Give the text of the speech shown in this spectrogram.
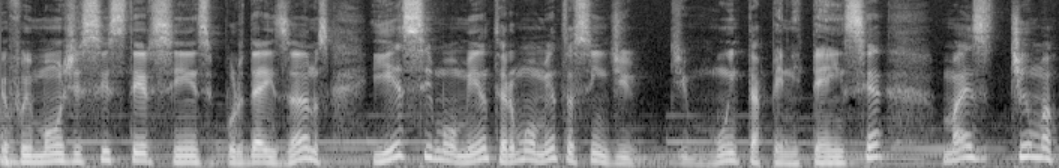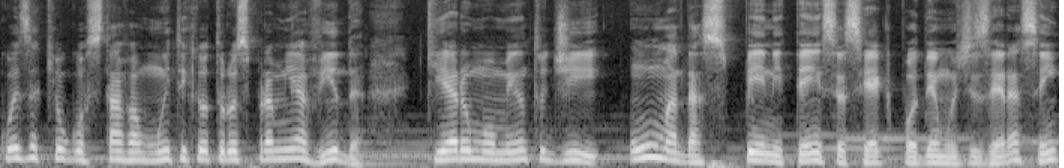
Eu fui monge cisterciense por 10 anos, e esse momento era um momento, assim, de, de muita penitência, mas tinha uma coisa que eu gostava muito e que eu trouxe para minha vida, que era o momento de uma das penitências, se é que podemos dizer assim,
